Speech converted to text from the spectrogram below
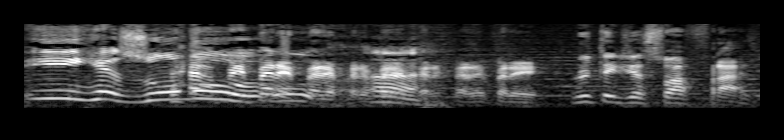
e em resumo. Peraí, peraí, peraí, peraí, peraí, peraí, peraí. Não entendi a sua frase.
